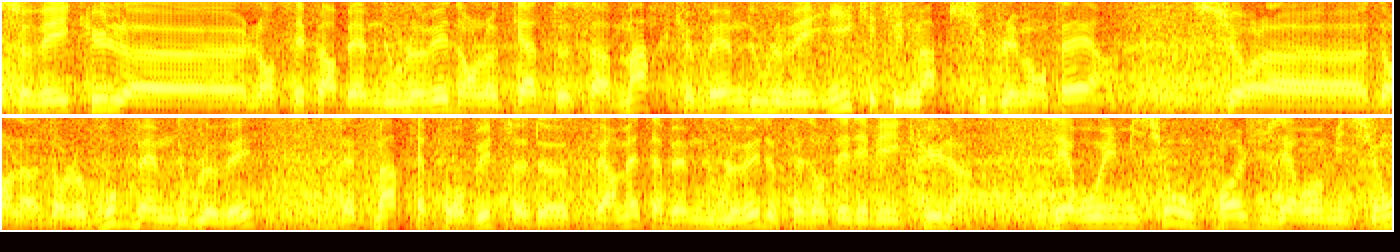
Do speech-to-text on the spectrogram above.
Ce véhicule euh, lancé par BMW dans le cadre de sa marque BMW i, qui est une marque supplémentaire sur dans, le groupe BMW. Cette marque a pour but de permettre à BMW de présenter des véhicules zéro émission ou proches du zéro émission,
